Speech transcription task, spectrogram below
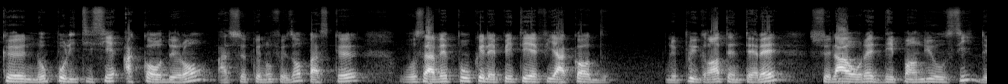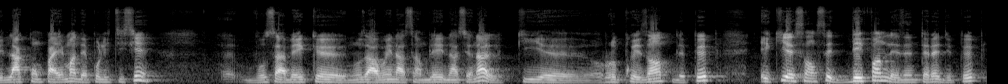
que nos politiciens accorderont à ce que nous faisons parce que vous savez, pour que les PTFI accordent le plus grand intérêt, cela aurait dépendu aussi de l'accompagnement des politiciens. Euh, vous savez que nous avons une Assemblée nationale qui euh, représente le peuple et qui est censée défendre les intérêts du peuple,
